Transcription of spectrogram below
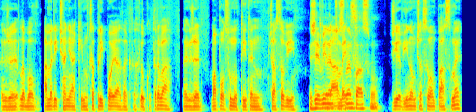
takže, lebo Američania, kým sa pripoja, tak to chvíľku trvá. Takže má posunutý ten časový Že je v jiném Rámec. časovém pásmu. žije v inom časovom pásme.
